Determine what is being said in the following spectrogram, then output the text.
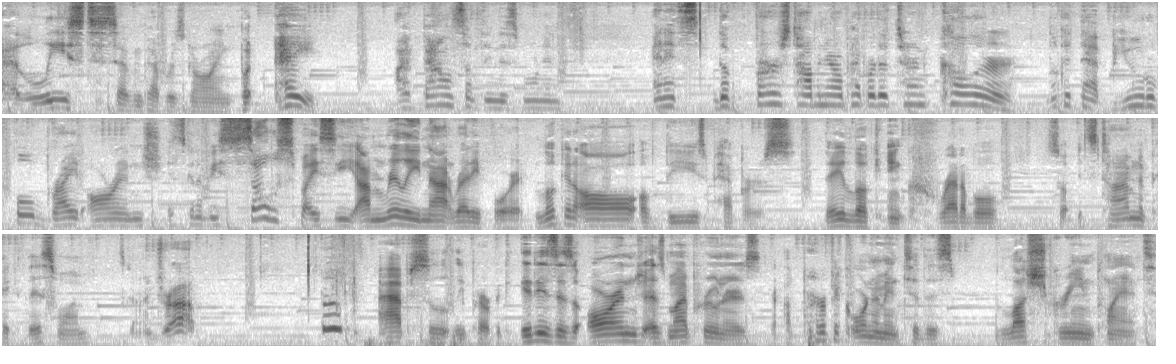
at least seven peppers growing. But hey, I found something this morning, and it's the first habanero pepper to turn color. Look at that beautiful bright orange. It's gonna be so spicy. I'm really not ready for it. Look at all of these peppers. They look incredible. So it's time to pick this one. It's gonna drop. Boop. Absolutely perfect. It is as orange as my pruners. A perfect ornament to this lush green plant.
